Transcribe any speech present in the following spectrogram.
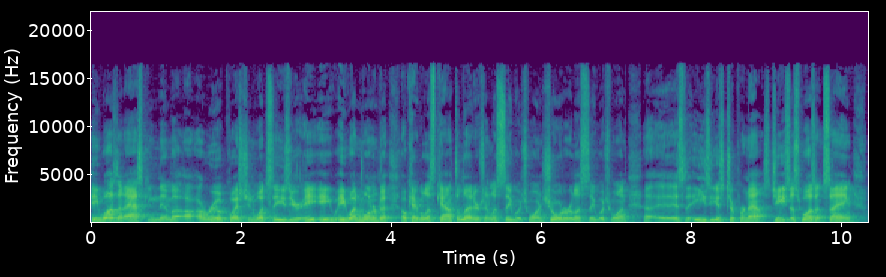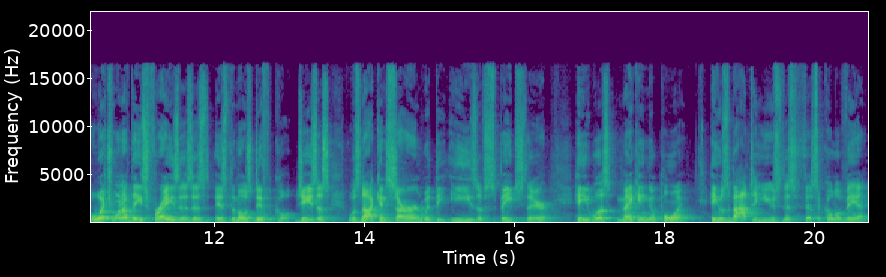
He wasn't asking them a, a, real question what's easier? He, he, he wasn't wanting to, okay, well, let's count the letters and let's see which one's shorter. Let's see which one uh, is the easiest to pronounce. Jesus wasn't saying, well, which one of these phrases is, is the most difficult? Jesus was not concerned with the ease of speech there. He was making a point. He was about to use this physical event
